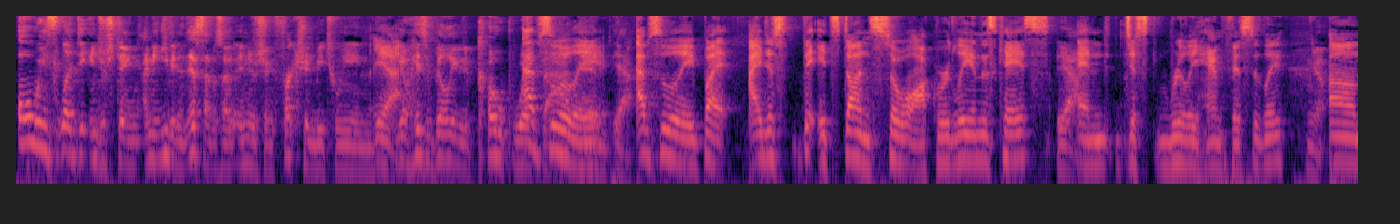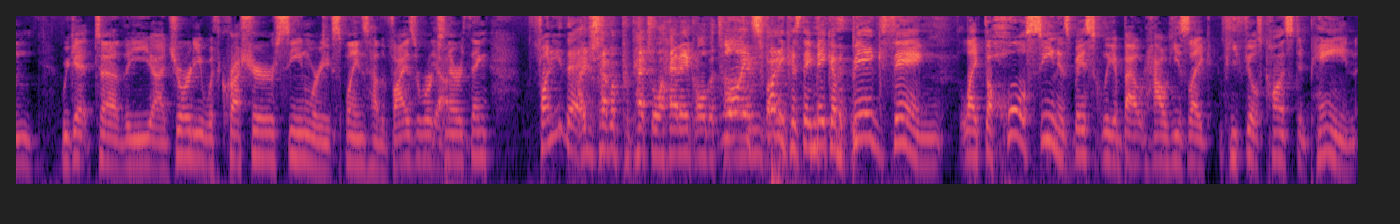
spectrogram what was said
Always led to interesting. I mean, even in this episode, interesting friction between Yeah. you know his ability to cope with that absolutely and- yeah, absolutely but i just it's done so awkwardly in this case Yeah. and just really ham-fistedly Yeah. um we get uh, the uh, Geordi with crusher scene where he explains how the visor works Yeah. and everything funny that I just have a perpetual headache all the time. well, it's funny because they make a big thing. Like the whole scene is basically about how he's like he feels constant pain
